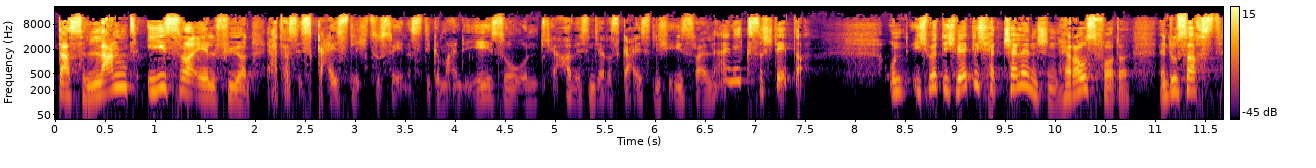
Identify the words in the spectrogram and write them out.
das Land Israel führen. Ja, das ist geistlich zu sehen. Das ist die Gemeinde Jesu und ja, wir sind ja das geistliche Israel. Nein, nichts, das steht da. Und ich würde dich wirklich challengen, herausfordern. Wenn du sagst,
